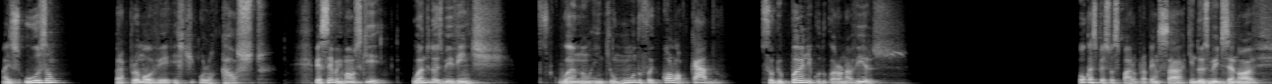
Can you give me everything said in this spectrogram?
mas usam para promover este holocausto. Percebam, irmãos, que o ano de 2020, o ano em que o mundo foi colocado sob o pânico do coronavírus, poucas pessoas param para pensar que em 2019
